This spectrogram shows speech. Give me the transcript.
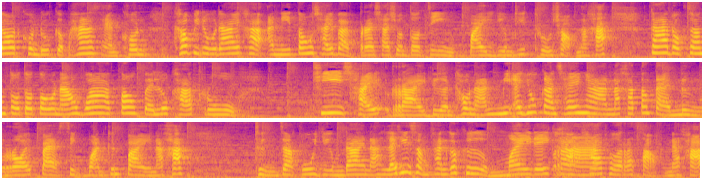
ยอดคนดูเกือบ 5 0 0 0 0 0 คน เข้าไปดูได้ค่ะ อันนี้ต้องใช้แบบประชาชนตัวจริง ไปยืมที่ True Shop นะคะ กาดอกจันโตๆๆนะว่าต้องเป็นลูกค้า True ที่ใช้รายเดือนเท่านั้น มีอายุการใช้งานนะคะ ตั้งแต่ 180 วันขึ้นไปนะคะ ถึงจะกู้ยืมได้นะ และที่สำคัญก็คือไม่ได้ค่าค่าโทรศัพท์นะคะ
